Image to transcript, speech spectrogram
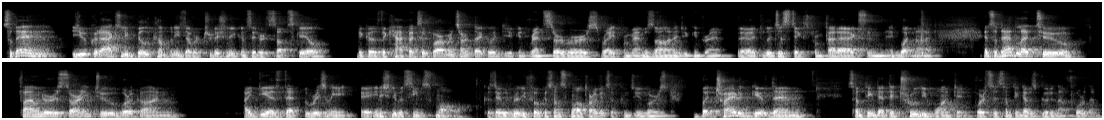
So then you could actually build companies that were traditionally considered subscale because the capex requirements aren't that good. You can rent servers, right, from Amazon, and you can rent uh, logistics from FedEx and, and whatnot. And so that led to founders starting to work on ideas that originally uh, initially would seem small because they would really focus on small targets of consumers, but try to give them something that they truly wanted versus something that was good enough for them.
